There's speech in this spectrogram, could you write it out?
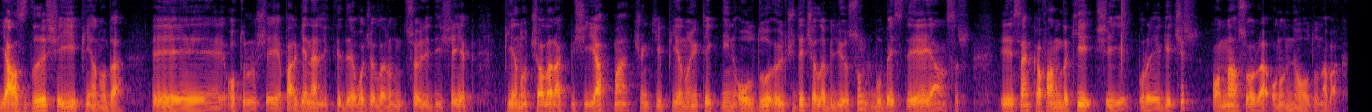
Yazdığı şeyi piyanoda e, oturur şey yapar. Genellikle de hocaların söylediği şey hep piyano çalarak bir şey yapma. Çünkü piyanoyu tekniğin olduğu ölçüde çalabiliyorsun. Bu besteye yansır. E, sen kafandaki şeyi buraya geçir. Ondan sonra onun ne olduğuna bak.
